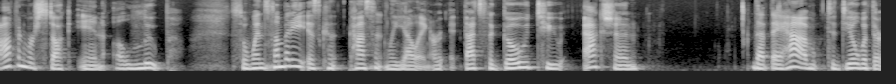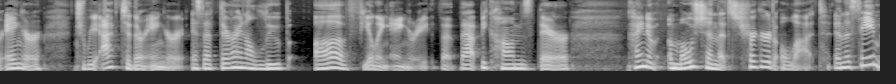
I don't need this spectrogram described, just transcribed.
often we're stuck in a loop so when somebody is con- constantly yelling, or that's the go to action that they have to deal with their anger, to react to their anger, is that they're in a loop of feeling angry, that that becomes their kind of emotion that's triggered a lot. And the same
